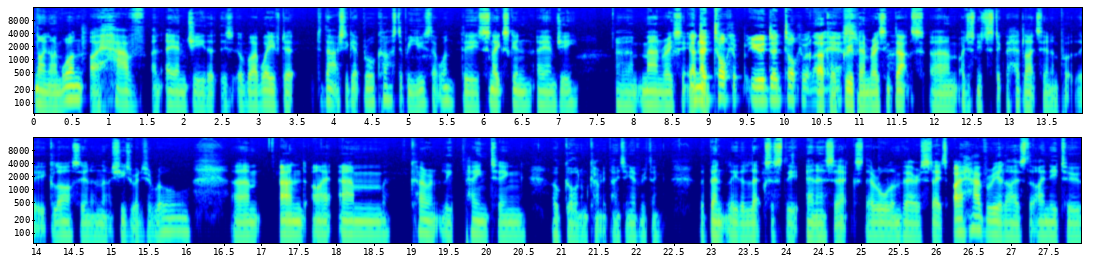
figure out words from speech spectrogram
991. I have an AMG that is. I waved it. Did that actually get broadcast? Did we use that one? The snakeskin AMG, um, man racing. You uh, no, did talk. You did talk about that. okay, yes. Group M racing. That's. Um, I just need to stick the headlights in and put the glass in, and that she's ready to roll. Um, and I am currently painting. Oh God, I'm currently painting everything. The Bentley, the Lexus, the NSX. They're all in various states. I have realised that I need to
